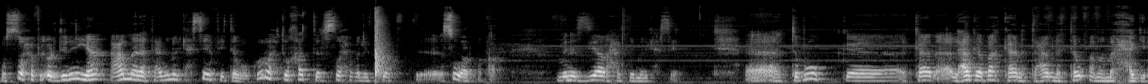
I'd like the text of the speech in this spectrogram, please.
والصحف الأردنية عملت عن الملك حسين في تبوك ورحت وأخذت الصحف اللي صور فقط من الزيارة حق الملك حسين. آه، تبوك آه، كان العقبه كانت عاملة توأمه مع حقل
